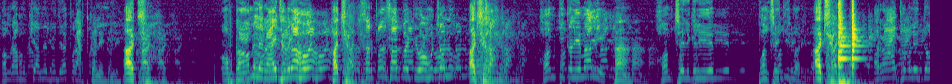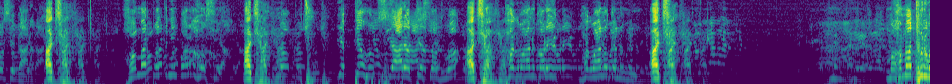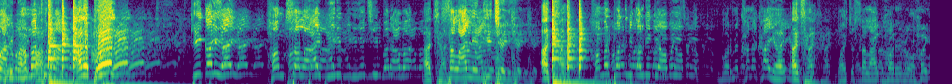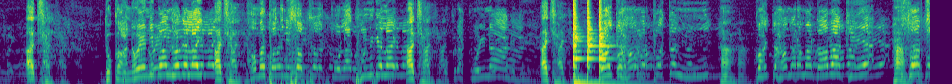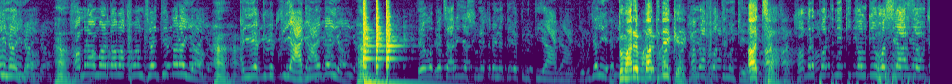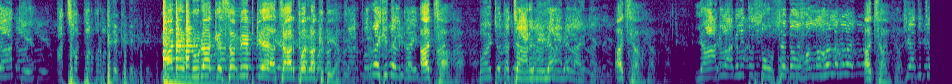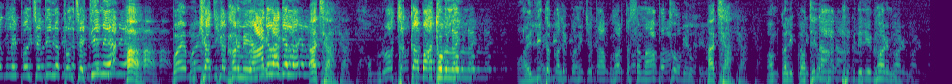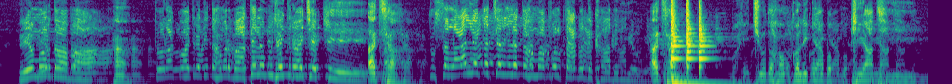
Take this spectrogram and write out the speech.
हमरा मुखिया में विजय प्राप्त कर अच्छा। अब गाँव में लड़ाई झगड़ा हो अच्छा। सरपंच साहब कि वहाँ चलू? अच्छा। हम की कहलिए मालिक? हाँ। हम चल गेलिए पंचायती करे अच्छा। और रात हो गेलै दस ग्यारह। अच्छा। हमर पत्नी बड़ा होशियार। अच्छा। न पूछू एते होशियार एते सधुआ अच्छा। भगवान करे भगवानों के न मिले। अच्छा। मोहम्मदपुर वाली मोहम्मदपुर वाली। अरे बोल। की कली है? हम सलाई बीड़ी पिए छी बराबर। अच्छा। सलाई ली चली। अच्छा। हमर पत्नी कहलकै कि अबई घर में खाना खाई है। अच्छा। भाई जो सलाई घर रहै। अच्छा। दुकानो एनी बंद हो गेलै अच्छा। हमर पत्नी सब टोला घूम गेलै अच्छा। ओकरा कोई ना आग दे। अच्छा। कह के हमर पत्नी हाँ। कह के हमर मर्दाबा के हाँ। सब चिन्हैया। हाँ। हमरा मर्दवा पंचायती करैया। हाँ। एक व्यक्ति आगे में दैया। हाँ। एगो बेचारी जे सुनैत रहे त एक लुत्ती आगे दे बुझलिए? तुम्हारे पत्नी के? हमरा पत्नी के। अच्छा। हमर पत्नी की कल के होशियार से उजा के आ छप्पर पर फेंक देलकै। माने नूरा के समेट के अचार पर रख दिया। चार पर रख देलकै। अच्छा। बहचो त चार में आग लाग गेलै। अच्छा। या आग लागलै तो सौंसे गाँव हल्ला होय लगलै। अच्छा। मुखिया जी चल गेलै पंचायती में पंचायती में। हाँ। भाई मुखिया जी के घर में आग लाग गेलै अच्छा। हमरो चक्का बात हो गेलै। अइली तो कहली बहन जो तो अब घर तो समाप्त हो। गेल है। अच्छा। हम कहली कथी ला आग फूक देलिए घर में। रे मर्दबा हाँ। तोरा कहत रहती तो हमर बाते न बुझैत रहे छै की। अच्छा। तू सलाह लेके चल गेले तो हम अपन ताकत दिखा देलिए अच्छा। वही चोद हम कहली कि अब मुखिया छी।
